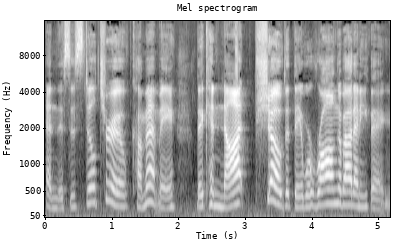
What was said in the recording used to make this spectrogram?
and this is still true, come at me, they cannot show that they were wrong about anything.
